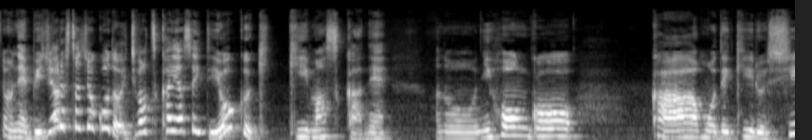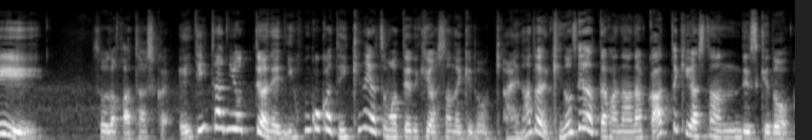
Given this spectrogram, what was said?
でもね、ビジュアルスタジオコードが一番使いやすいってよく聞きますかね。あの、日本語化もできるし、そう、だから確かエディターによってはね、日本語化できないやつもあったような気がしたんだけど、あれなんだろう、気のせいだったかななんかあった気がしたんですけど、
